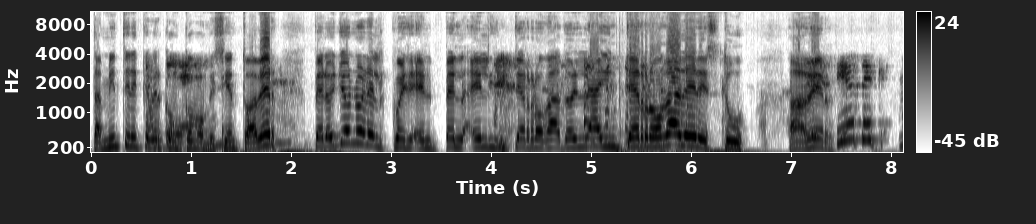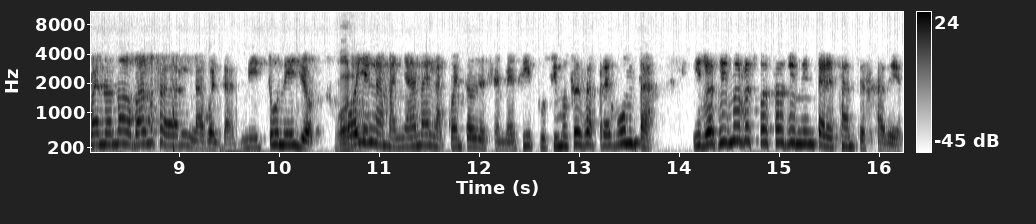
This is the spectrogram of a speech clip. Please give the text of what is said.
También tiene que ver con cómo me siento. A ver, pero yo no era el, el, el, interrogado, la interrogada eres tú. A ver. Fíjate que, bueno, no, vamos a darle la vuelta, ni tú ni yo. Hoy en la mañana en la cuenta de CMSI pusimos esa pregunta y recibimos respuestas bien interesantes, Javier.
